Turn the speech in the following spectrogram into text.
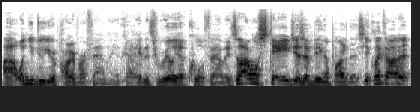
uh, when you do, you're part of our family, okay? And it's really a cool family. It's almost stages of being a part of this. You click on it,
